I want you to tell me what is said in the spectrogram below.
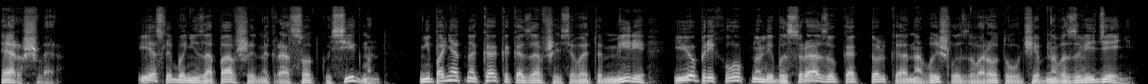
Эршвер. Если бы не запавший на красотку Сигмунд, непонятно как оказавшийся в этом мире, ее прихлопнули бы сразу, как только она вышла за ворота учебного заведения.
